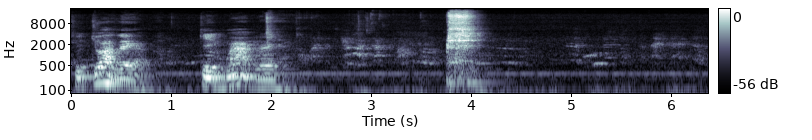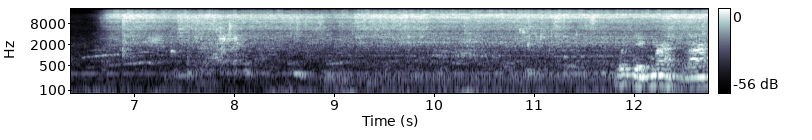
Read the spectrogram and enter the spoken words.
สุดยอดเลยอะ เก่งมากเลยว่าเก่งมากล้าง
